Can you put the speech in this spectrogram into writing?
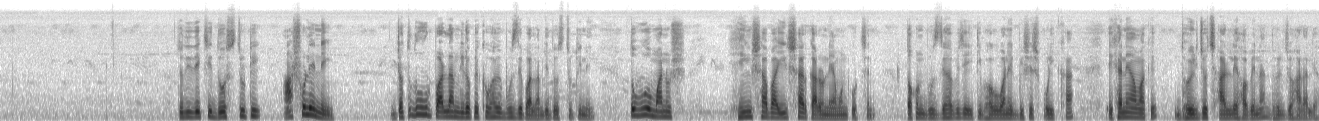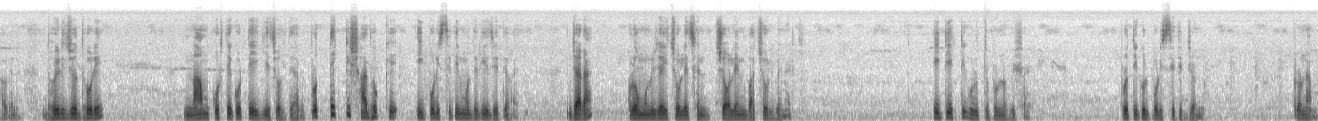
যদি দেখছি দোষ ত্রুটি আসলে নেই, যতদূর পারলাম নিরপেক্ষভাবে বুঝতে পারলাম যে দোষ ত্রুটি নেই, তবুও মানুষ হিংসা বা ঈর্ষার কারণে এমন করছেন, তখন বুঝতে হবে যে এটি ভগবানের বিশেষ পরীক্ষা। এখানে আমাকে ধৈর্য ছাড়লে হবে না, ধৈর্য হারালে হবে না। ধৈর্য ধরে নাম করতে করতে এগিয়ে চলতে হবে। প্রত্যেকটি সাধককে এই পরিস্থিতির মধ্যে দিয়ে যেতে হয়। যারা ক্রম অনুযায়ী চলেছেন, চলেন বা চলবেন আর কি। এইটি একটি গুরুত্বপূর্ণ বিষয়। প্রতিকূল পরিস্থিতির জন্য। প্রণাম।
